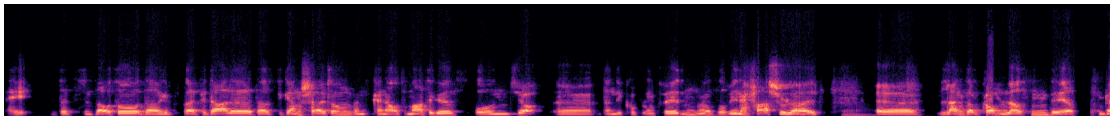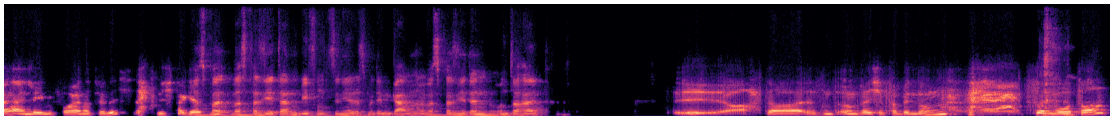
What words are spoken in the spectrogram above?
hey, setz dich ins Auto, da gibt es drei Pedale, da ist die Gangschaltung, wenn es keine Automatik ist und ja, äh, dann die Kupplung treten, ne, so wie in der Fahrschule halt. Äh, langsam kommen lassen, den ersten Gang einlegen vorher natürlich, nicht vergessen. Was, was passiert dann? Wie funktioniert das mit dem Gang? Was passiert dann unterhalb? Ja, da sind irgendwelche Verbindungen zum Motor.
